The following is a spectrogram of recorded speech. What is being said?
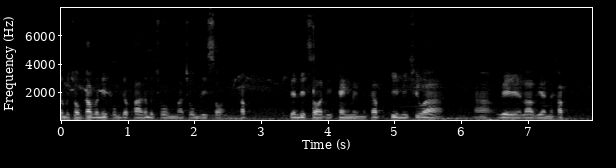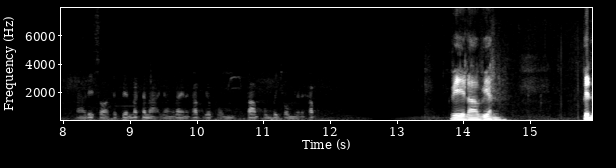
่านผู้ชมครับวันนี้ผมจะพาท่านผู้ชมมาชมรีสอร์ทนะครับเป็นรีสอร์ทอีกแห่งหนึ่งนะครับที่มีชื่อว่าเวลาเวียนนะครับรีสอร์ทจะเป็นลักษณะอย่างไรนะครับ เดี๋ยวผมตามผมไปชมเลยนะครับ เวลาเวียน เป็น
